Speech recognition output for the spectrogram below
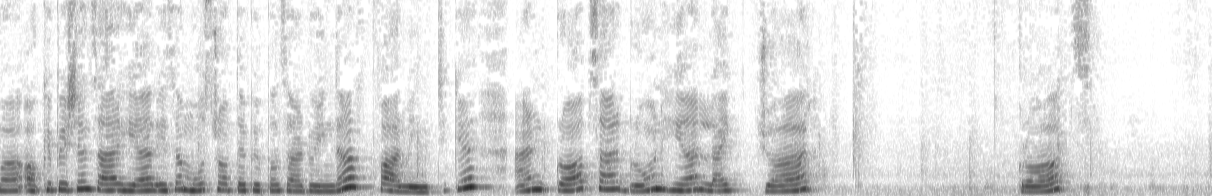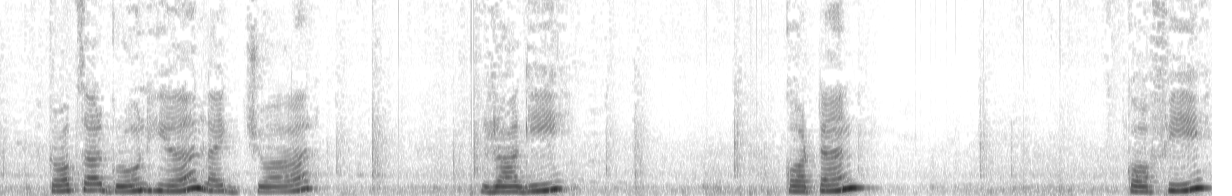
occupations are here is the most of the pupils are doing the farming, okay? And crops are grown here like jowar crops. Crops are grown here like jowar, ragi, cotton, coffee,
